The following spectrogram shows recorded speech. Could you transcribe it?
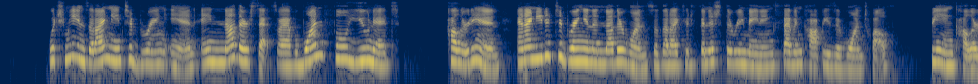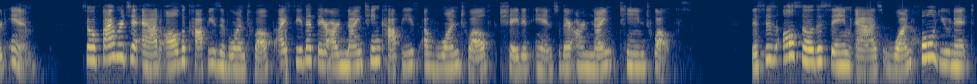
which means that I need to bring in another set. So I have one full unit colored in, and I needed to bring in another one so that I could finish the remaining seven copies of 1 12th being colored in. So if I were to add all the copies of 1 12th, I see that there are 19 copies of 1 12th shaded in. So there are 19 twelfths. This is also the same as one whole unit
